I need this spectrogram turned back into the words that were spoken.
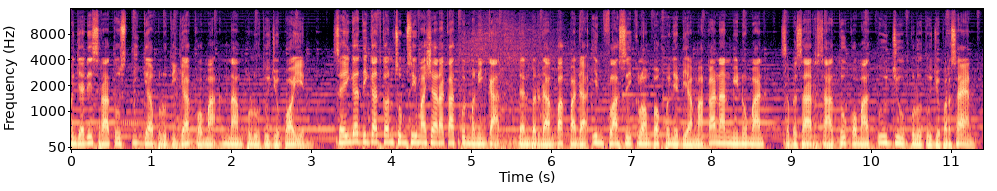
menjadi 133,67 poin sehingga tingkat konsumsi masyarakat pun meningkat dan berdampak pada inflasi kelompok penyedia makanan minuman sebesar 1,77 persen.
